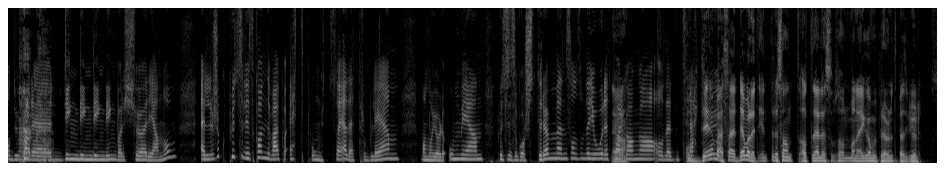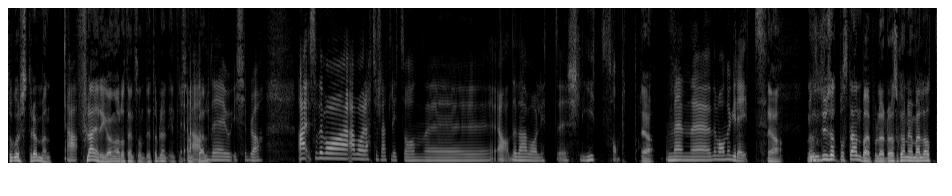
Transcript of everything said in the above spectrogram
og du bare ding, ding, ding, ding, bare kjører gjennom. Eller så plutselig så kan det være på ett punkt, så er det et problem. Man må gjøre det om igjen. Plutselig så går strømmen sånn som det gjorde et par Ja. ganger, og det Og trekker det må jeg si, det var litt interessant at det er liksom sånn man er i gang med prøvene til Petter Gull. Så går strømmen. Ja. Flere ganger har du tenkt sånn dette blir en interessant Ja, kveld. det er jo ikke bra. Nei, så det var, jeg var rett og slett litt sånn eh, Ja, det der var litt eh, slitsomt, da. Ja. Men eh, det var nå greit. Ja. Men du satt på standby på lørdag, så kan jeg jo melde at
